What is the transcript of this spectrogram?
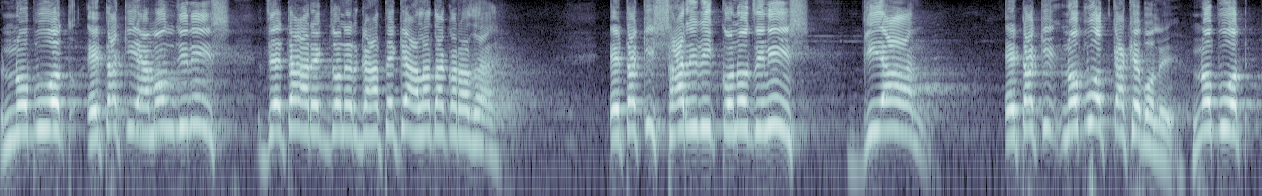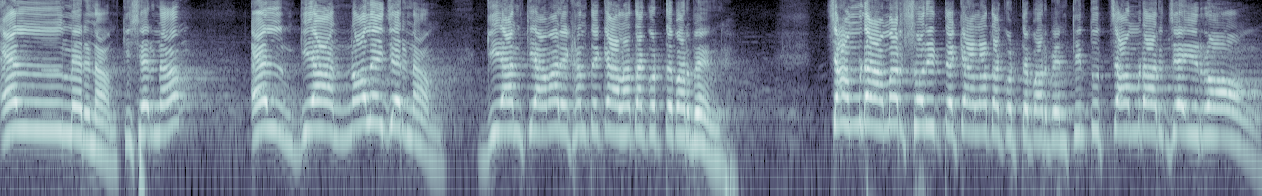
নবুয়ত, এটা কি এমন জিনিস যেটা আরেকজনের গা থেকে আলাদা করা যায়। এটা কি শারীরিক কোনো জিনিস? জ্ঞান। এটা কি নবুয়ত কাকে বলে? নবুয়ত এলমের নাম। কিসের নাম? এলম, জ্ঞান, নলেজের নাম। জ্ঞান কি আমার এখান থেকে আলাদা করতে পারবেন? চামড়া আমার শরীর থেকে আলাদা করতে পারবেন, কিন্তু চামড়ার যেই রং,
